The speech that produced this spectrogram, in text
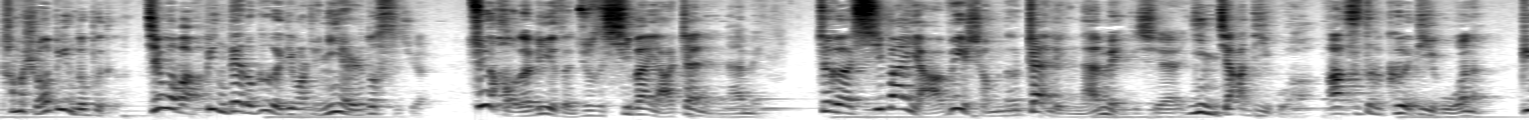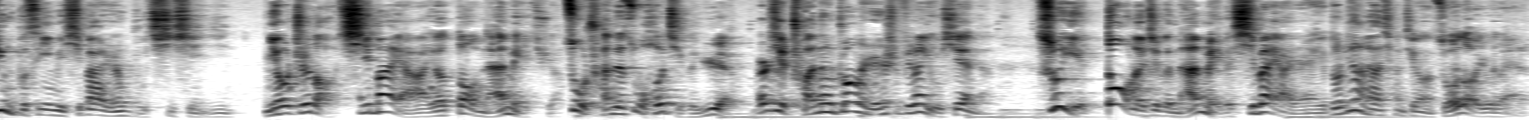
他们什么病都不得，结果把病带到各个地方去，那些人都死绝了。最好的例子就是西班牙占领南美。这个西班牙为什么能占领南美这些印加帝国、阿兹特克帝国呢？并不是因为西班牙人武器先进。你要知道，西班牙要到南美去啊，坐船得坐好几个月，而且船能装的人是非常有限的。所以到了这个南美的西班牙人也都踉踉跄跄，左倒右歪了。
